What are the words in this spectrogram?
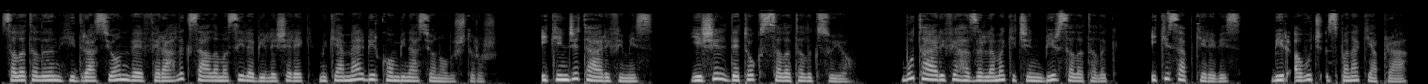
salatalığın hidrasyon ve ferahlık sağlamasıyla birleşerek mükemmel bir kombinasyon oluşturur. İkinci tarifimiz, yeşil detoks salatalık suyu. Bu tarifi hazırlamak için bir salatalık, iki sap kereviz, bir avuç ıspanak yaprağı,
